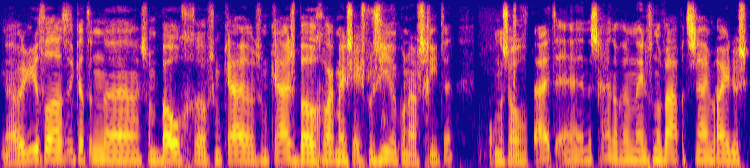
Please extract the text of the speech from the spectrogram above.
Ja, in ieder geval had ik had een eh, zo'n boog, of zo'n, krui- zo'n kruisboog waar ik mee explosieven kon afschieten. Om de zoveel tijd. En er schijnt nog een een van de wapen te zijn waar je dus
